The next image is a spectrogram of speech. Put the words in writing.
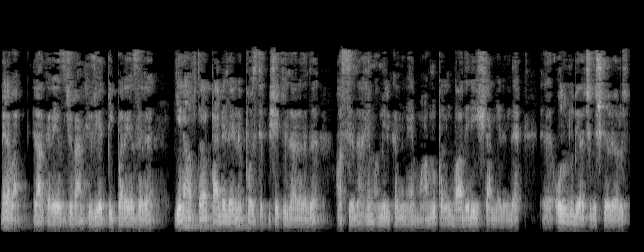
Merhaba, Elal Karayazıcı ben, Hürriyet Big Para yazarı. Yeni hafta perdelerini pozitif bir şekilde araladı. Asya'da hem Amerika'nın hem Avrupa'nın vadeli işlemlerinde e, olumlu bir açılış görüyoruz.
